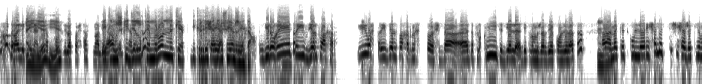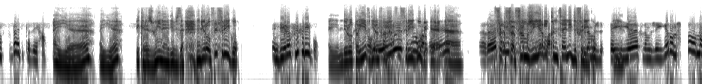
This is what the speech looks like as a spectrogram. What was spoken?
الخضره اللي كاينة أيه، عندنا. ال congélateur احتفظنا بها المشكل ديال. القمرون كيعطي ديك الريحة ديالو شوية مجهدة الريحة. نديرو غير طريف ديال الفاخر إي واحد الطريف ديال الفاخر نحطوه حدا هذا في القنيت ديال ديك المجر ديال ال congélateur. راه ما كتكون لا ريحة لا حتى شي حاجة كيمص كاع ديك الريحة اييه اييه فكرة زوينة هذه بزاف نديروه في الفريغو نديروه في الفريكو. أي نديرو طريف ديال الفاخر في الفريغو ب... آه، آه. في, المجير القنتاني ديال المج... اييه في المجير ونحطوه ما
